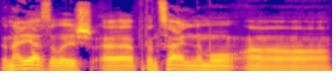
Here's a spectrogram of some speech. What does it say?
навязываешь э, потенциальному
